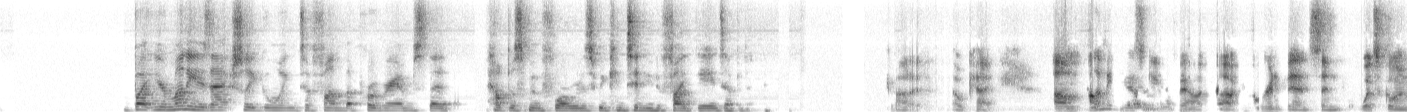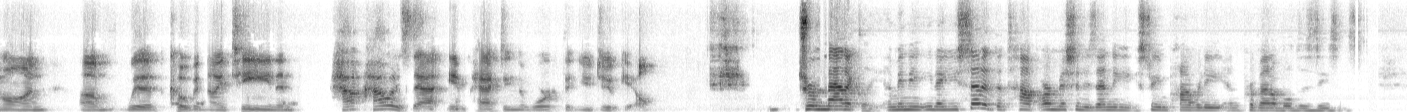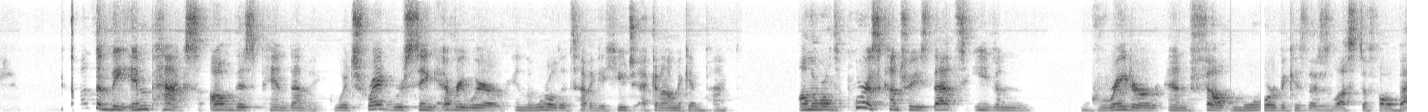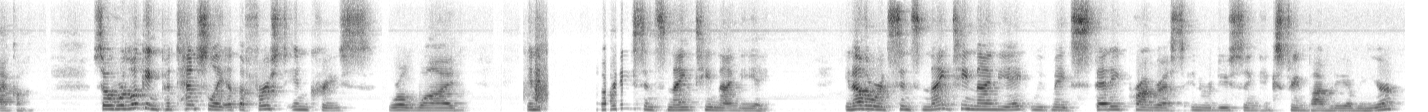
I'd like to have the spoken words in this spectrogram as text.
but your money is actually going to fund the programs that help us move forward as we continue to fight the AIDS epidemic. Got it. Okay. Um, let me ask you about uh, current events and what's going on um, with COVID 19 and how, how is that impacting the work that you do, Gayle? Dramatically. I mean, you know, you said at the top, our mission is ending extreme poverty and preventable diseases. Of the impacts of this pandemic, which, right, we're seeing everywhere in the world, it's having a huge economic impact. On the world's poorest countries, that's even greater and felt more because there's less to fall back on. So we're looking potentially at the first increase worldwide in poverty since 1998. In other words, since 1998, we've made steady progress in reducing extreme poverty every year.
